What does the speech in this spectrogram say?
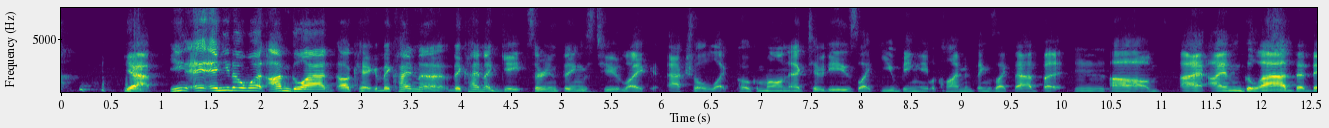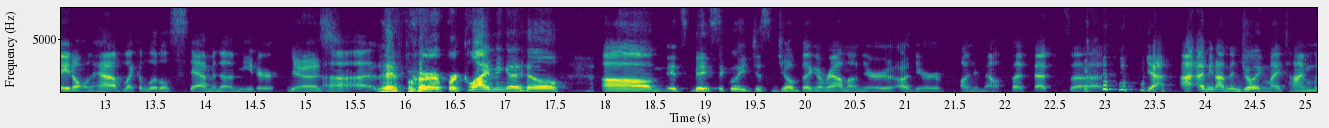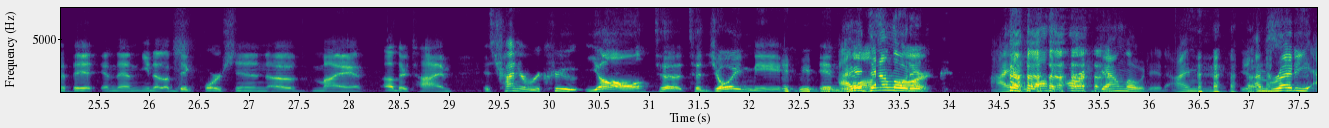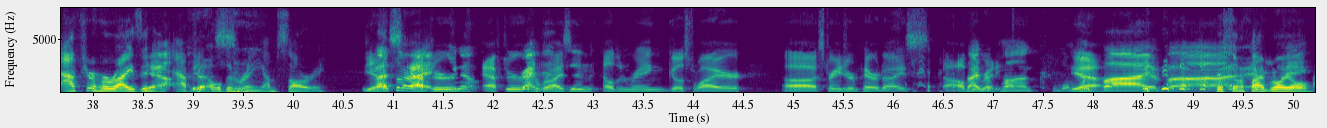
yeah, and, and you know what? I'm glad. Okay, they kind of they kind of gate certain things to like actual like Pokemon activities, like you being able to climb and things like that. But Mm, um, I I am glad that they don't have like a little stamina meter yes. uh, for for climbing a hill. Um, it's basically just jumping around on your on your on your mount. But that's uh, yeah. I, I mean, I'm enjoying my time with it, and then you know, a big portion of my other time is trying to recruit y'all to to join me in. I had downloaded- Ark. I have Lost Ark downloaded. I'm Yes. I'm ready after Horizon Yeah, and after yes. Elden Ring. I'm sorry. Yeah, That's all right, after you know, after granted- Horizon, Elden Ring, Ghostwire, uh, Stranger in Paradise. Uh, I'll be ready. Cyberpunk 1.5. Yeah. Uh, Persona 5 everything. Royal.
